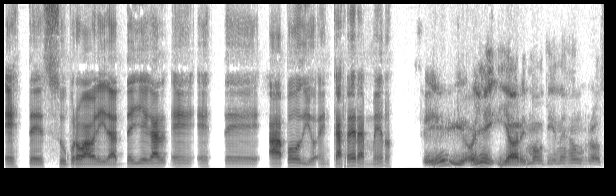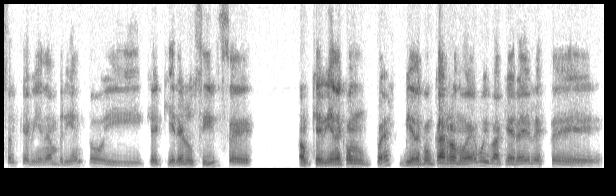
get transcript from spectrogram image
este, su probabilidad de llegar en, este, a podio en carrera es menos. Sí, y oye, y ahora mismo tienes a un Russell que viene hambriento y que quiere lucirse, aunque viene con, pues, viene con carro nuevo y va a querer este.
